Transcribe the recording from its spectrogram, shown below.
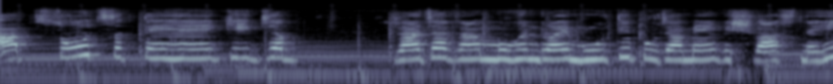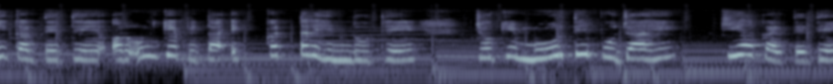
आप सोच सकते हैं कि जब राजा राम मोहन रॉय मूर्ति पूजा में विश्वास नहीं करते थे और उनके पिता एक कट्टर हिंदू थे जो कि मूर्ति पूजा ही किया करते थे,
